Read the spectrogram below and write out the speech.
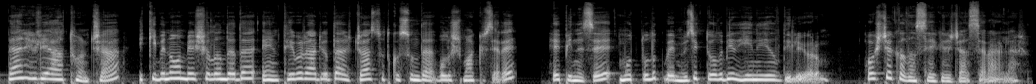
Ben Hülya Tunça. 2015 yılında da NTV Radyo'da caz tutkusunda buluşmak üzere hepinize mutluluk ve müzik dolu bir yeni yıl diliyorum. Hoşçakalın sevgili caz severler.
